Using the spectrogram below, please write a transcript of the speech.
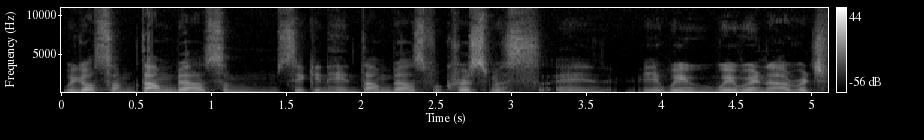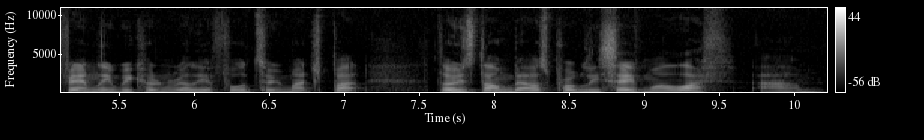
we got some dumbbells, some second-hand dumbbells for Christmas, and yeah, we we were in a rich family. We couldn't really afford too much, but those dumbbells probably saved my life. Um,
